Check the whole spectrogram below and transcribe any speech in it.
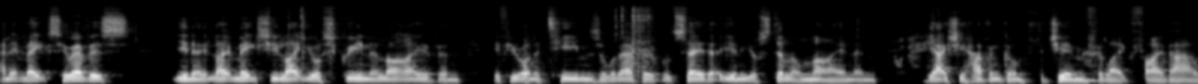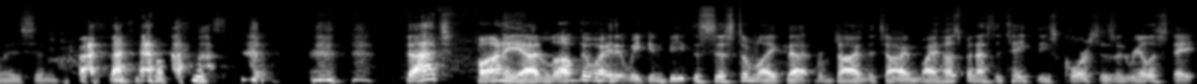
and it makes whoever's you know like makes you like your screen alive and if you're on a teams or whatever it would say that you know you're still online and you actually haven't gone to the gym for like five hours and that's funny. I love the way that we can beat the system like that from time to time. My husband has to take these courses in real estate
